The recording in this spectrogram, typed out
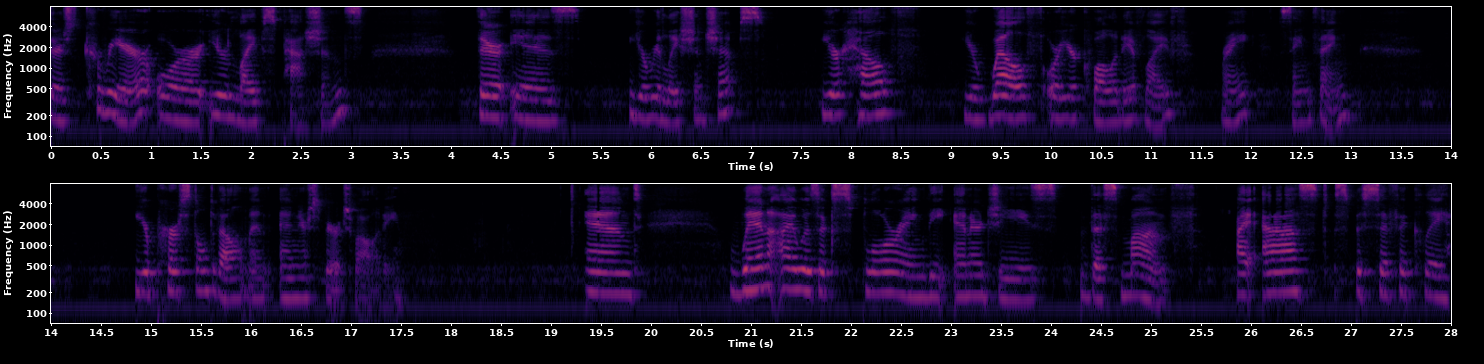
There's career or your life's passions. There is your relationships, your health, your wealth or your quality of life, right? Same thing. Your personal development and your spirituality. And when I was exploring the energies this month, I asked specifically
